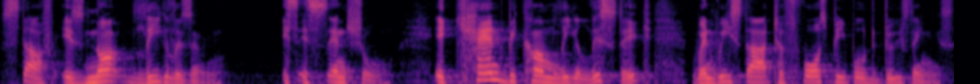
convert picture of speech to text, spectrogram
stuff is not legalism. It's essential. It can become legalistic when we start to force people to do things.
